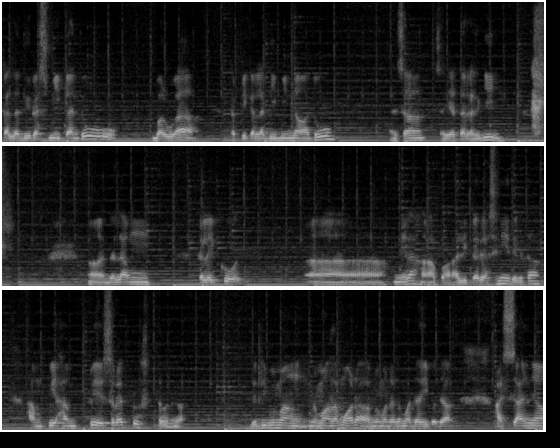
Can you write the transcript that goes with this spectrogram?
kalau dirasmikan tu baru lah. Tapi kalau dibina tu rasa saya tak ada lagi. Ha, dalam kalau ikut uh, ni lah apa ahli karya sini dia kata hampir-hampir 100 tahun juga. Jadi memang memang lama dah. Memang dah lama daripada asalnya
